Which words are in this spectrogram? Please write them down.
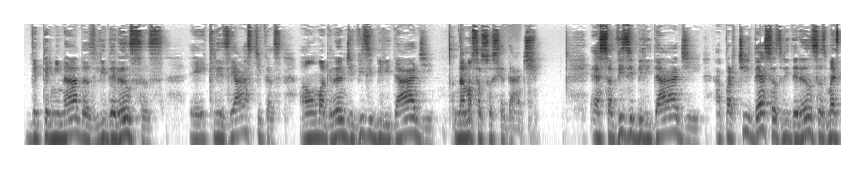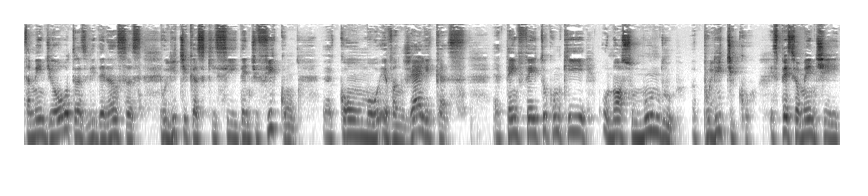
determinadas lideranças eclesiásticas a uma grande visibilidade na nossa sociedade. Essa visibilidade, a partir dessas lideranças, mas também de outras lideranças políticas que se identificam eh, como evangélicas, eh, tem feito com que o nosso mundo político, especialmente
